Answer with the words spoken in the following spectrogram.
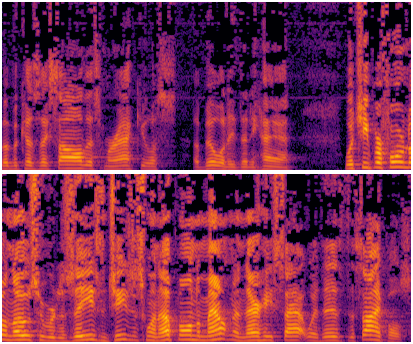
but because they saw this miraculous ability that he had which he performed on those who were diseased. And Jesus went up on the mountain and there he sat with his disciples.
